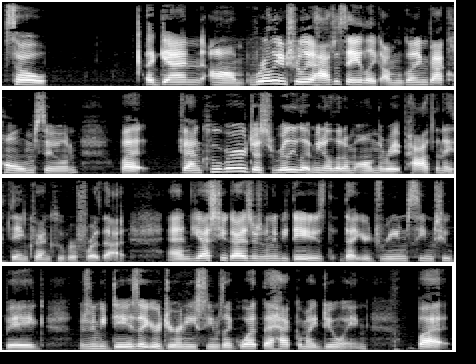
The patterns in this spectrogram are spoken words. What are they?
So again, um, really and truly, I have to say, like, I'm going back home soon, but Vancouver just really let me know that I'm on the right path, and I thank Vancouver for that. And yes, you guys, there's going to be days that your dreams seem too big. There's going to be days that your journey seems like, what the heck am I doing? But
